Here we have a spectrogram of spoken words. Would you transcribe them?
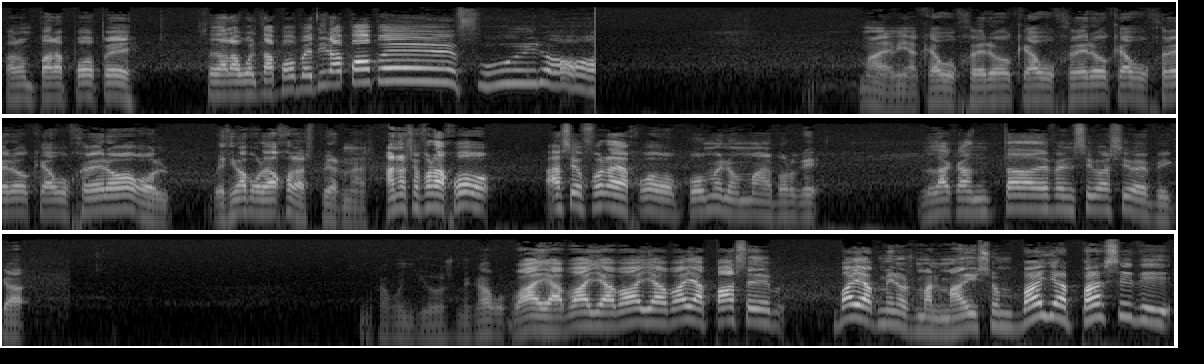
Balón para Pope. Se da la vuelta a Pope. ¡Tira Pope! ¡Fuera! Madre mía, qué agujero, qué agujero, qué agujero, qué agujero. Gol. Encima por debajo de las piernas. Ah, no, se fuera de juego. Ha sido fuera de juego. Pues menos mal, porque la cantada defensiva ha sido épica. Me cago en Dios, me cago. Vaya, vaya, vaya, vaya pase Vaya, menos mal, Madison. Vaya pase de.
